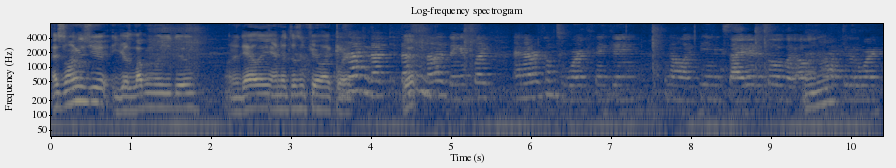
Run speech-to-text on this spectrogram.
As long as you you're loving what you do on a daily and it doesn't feel like work. Exactly. That that's Yep. another thing. It's like I never come to work thinking, you know, like being excited. It's always like, oh, Mhm. I have to go to work,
